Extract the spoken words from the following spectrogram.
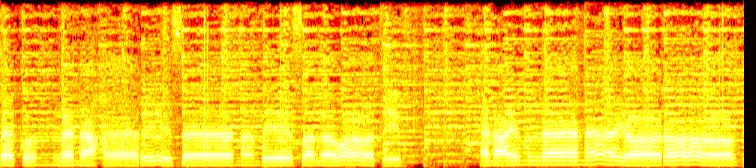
تكن لنا حارسا بصلواتهم. أنعم لنا يا رب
